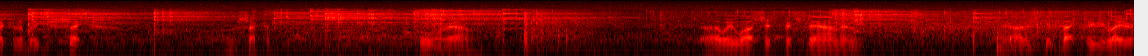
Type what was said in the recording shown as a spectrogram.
Collected a big six on the second go around. Uh, we watched this pitch down and I'll just get back to you later.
